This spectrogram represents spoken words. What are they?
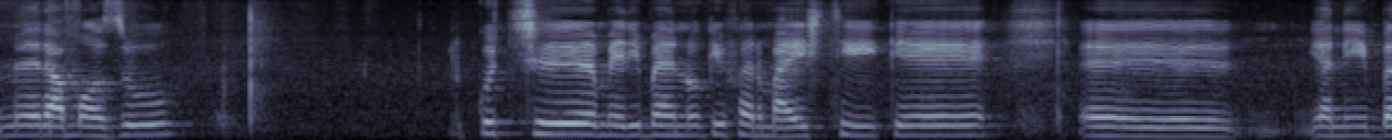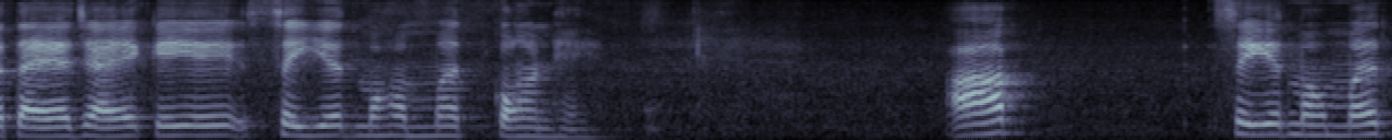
मेरा मौजू कुछ मेरी बहनों की फरमाइश थी कि यानी बताया जाए कि सैयद मोहम्मद कौन है? आप सैयद मोहम्मद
